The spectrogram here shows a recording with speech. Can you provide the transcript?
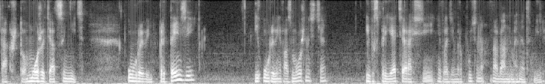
Так что можете оценить уровень претензий и уровень возможности и восприятия России и Владимира Путина на данный момент в мире.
